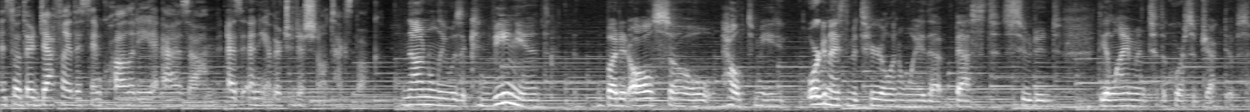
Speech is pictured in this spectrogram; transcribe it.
And so they're definitely the same quality as, um, as any other traditional textbook. Not only was it convenient, but it also helped me organize the material in a way that best suited the alignment to the course objectives.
